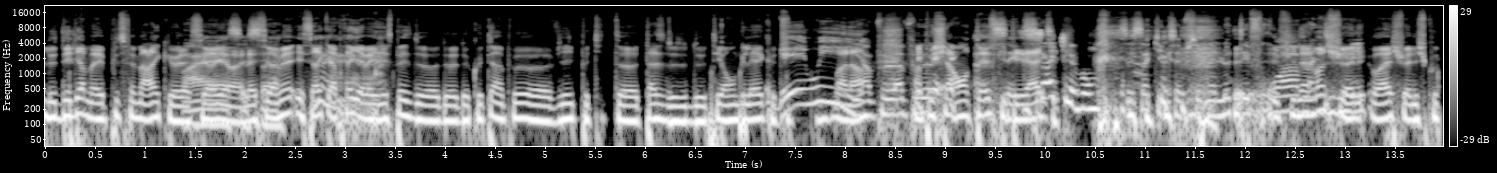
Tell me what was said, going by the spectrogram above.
le délire m'avait plus fait marrer que la Ouais, série. la série et c'est vrai qu'après, il y avait une espèce de, de, de côté un peu vieille petite tasse de, de thé anglais que tu. Eh oui, voilà. un peu, un peu, Un peu charentaise qui C'est ça qui est bon. C'est ça qui est exceptionnel. Le Et, thé et froid, finalement, mal je suis, allé, ouais, je suis allé jusqu'au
